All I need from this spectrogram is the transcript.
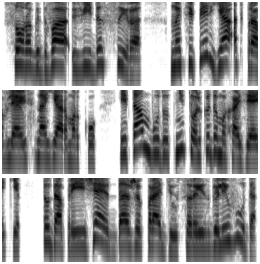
42 вида сыра — но теперь я отправляюсь на ярмарку, и там будут не только домохозяйки, туда приезжают даже продюсеры из Голливуда.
